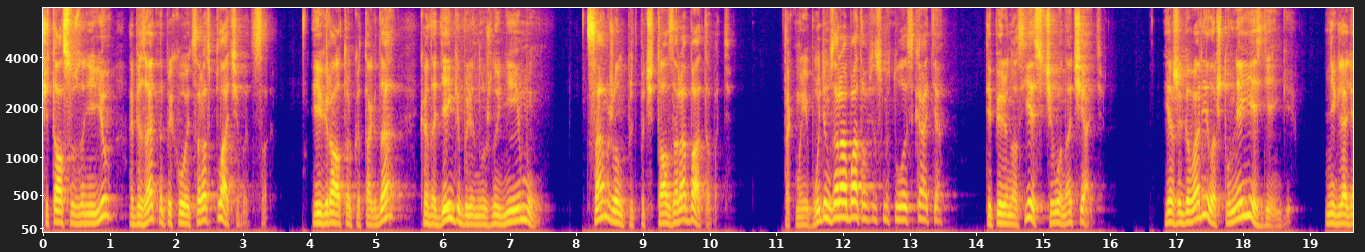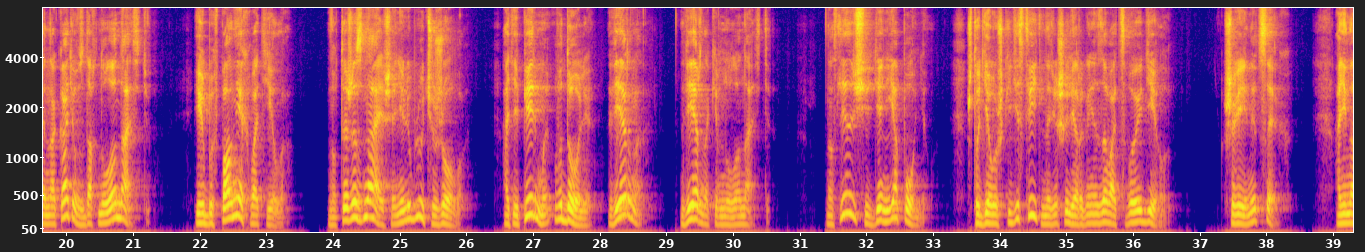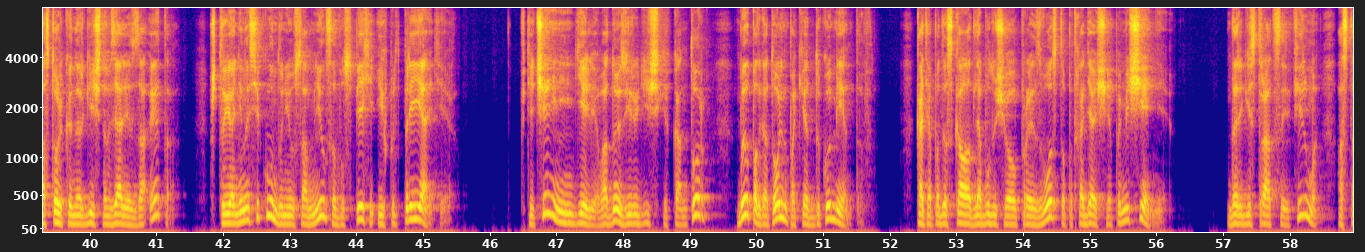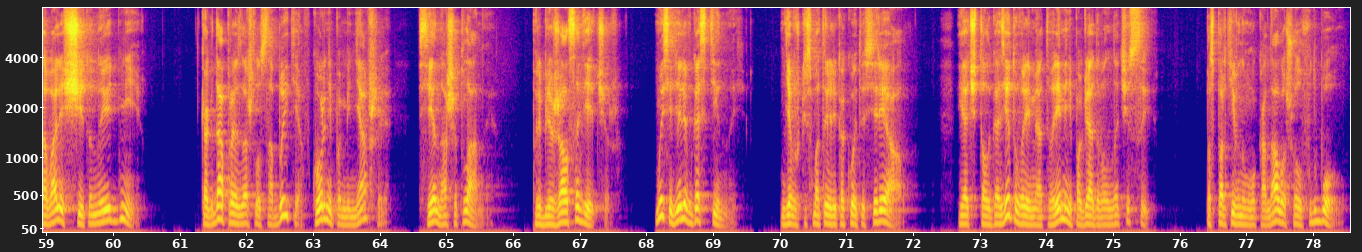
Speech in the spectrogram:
Считал, что за нее обязательно приходится расплачиваться. И играл только тогда, когда деньги были нужны не ему. Сам же он предпочитал зарабатывать. «Так мы и будем зарабатывать», – усмехнулась Катя. «Теперь у нас есть с чего начать». «Я же говорила, что у меня есть деньги». Не глядя на Катю, вздохнула Настю. «Их бы вполне хватило. Но ты же знаешь, я не люблю чужого. А теперь мы в доле, верно?» «Верно», – кивнула Настя. На следующий день я понял, что девушки действительно решили организовать свое дело. Швейный цех. Они настолько энергично взялись за это, что я ни на секунду не усомнился в успехе их предприятия. В течение недели в одной из юридических контор был подготовлен пакет документов. Катя подыскала для будущего производства подходящее помещение. До регистрации фирмы оставались считанные дни. Когда произошло событие, в корне поменявшее все наши планы. Приближался вечер. Мы сидели в гостиной. Девушки смотрели какой-то сериал. Я читал газету время от времени, поглядывал на часы. По спортивному каналу шел футбол.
